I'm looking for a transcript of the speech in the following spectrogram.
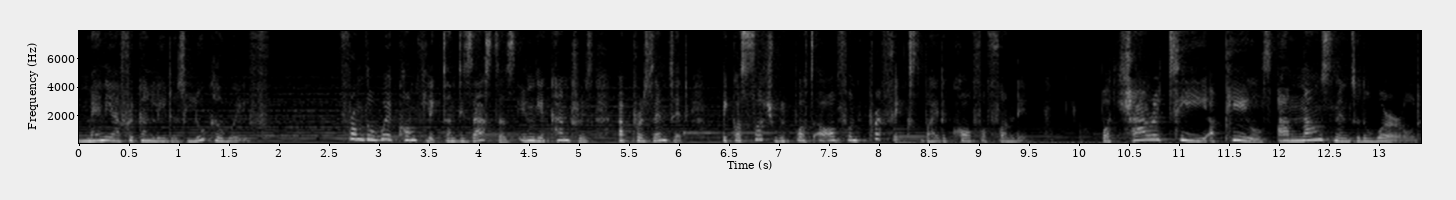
Many African leaders look away from the way conflict and disasters in their countries are presented because such reports are often prefixed by the call for funding. But charity appeals announcement to the world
